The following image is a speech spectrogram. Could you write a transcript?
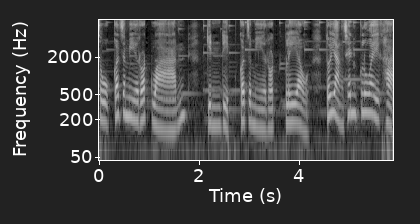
สุกก็จะมีรสหวาน กินดิบก็จะมีรสเปรี้ยว ตัวอย่างเช่นกล้วยค่ะ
